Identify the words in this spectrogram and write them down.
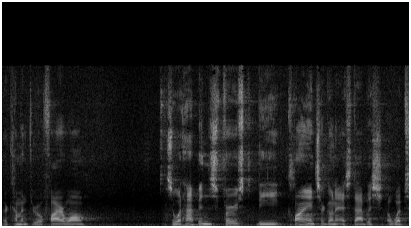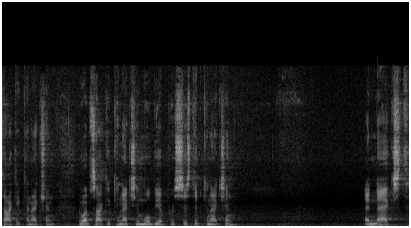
They're coming through a firewall. So what happens first, the clients are going to establish a WebSocket connection. The WebSocket connection will be a persisted connection. And next,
